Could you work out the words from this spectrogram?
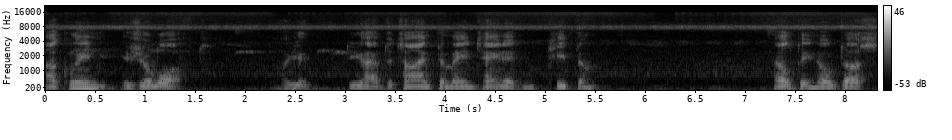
how clean is your loft? You, do you have the time to maintain it and keep them healthy, no dust,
